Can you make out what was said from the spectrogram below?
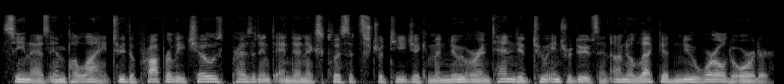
seen as impolite to the properly chose president and an explicit strategic maneuver intended to introduce an unelected New World Order.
